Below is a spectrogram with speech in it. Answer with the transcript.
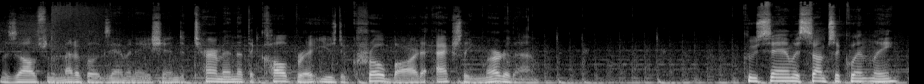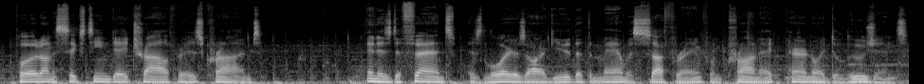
results from the medical examination determined that the culprit used a crowbar to actually murder them. Caouissin was subsequently put on a 16 day trial for his crimes. In his defense, his lawyers argued that the man was suffering from chronic paranoid delusions.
